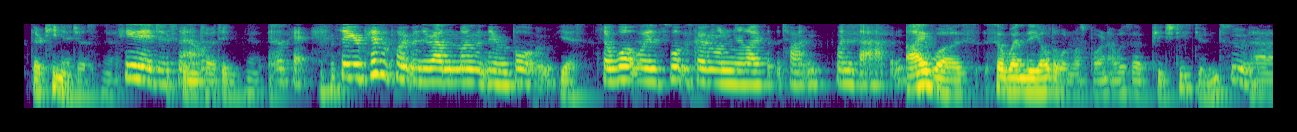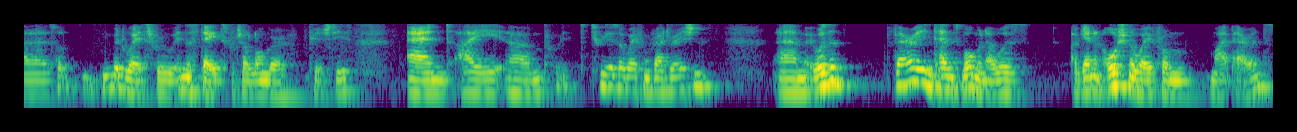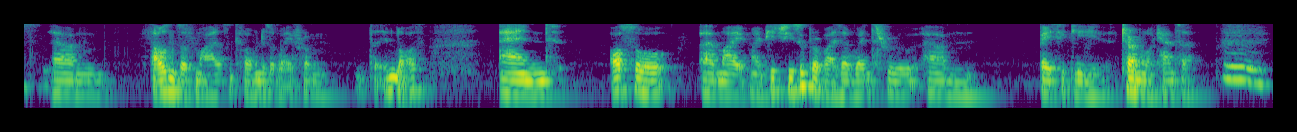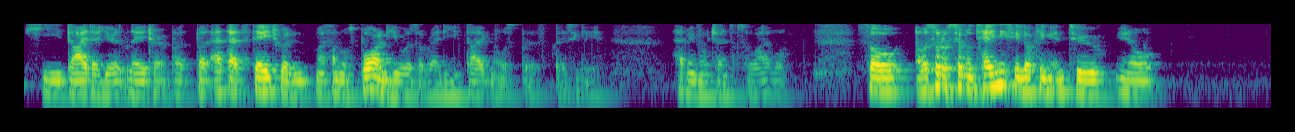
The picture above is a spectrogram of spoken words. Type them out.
they're teenagers. Yeah. Teenagers 16 now. and 13. Yeah. Okay. So your pivot point was around the moment they were born. Yes. So what was what was going on in your life at the time? When did that happen? I was so when the older one was born, I was a PhD student. Mm. Uh, so midway through in the states, which are longer PhDs, and I um, probably two years away from graduation. Um, it was a very intense moment. I was again an ocean away from my parents, um, thousands of miles and kilometers away from the in laws and also uh, my, my PhD supervisor went through um, basically terminal cancer. Mm. He died a year later, but but at that stage when my son was born, he was already diagnosed with basically having no chance of survival. So I was sort of simultaneously looking into you know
